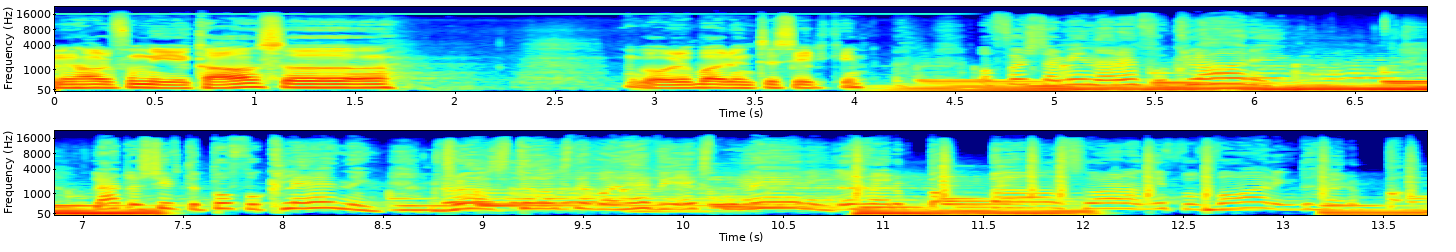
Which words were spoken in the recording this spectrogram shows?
Men har du for mye kaos, så går du bare rundt i sirkel. Og første min har en forklaring. Lært å skifte på forkledning. Drugs, drugs, det var heavy eksponering. Du hører pappa, så er han i forvaring. Du hører pappa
